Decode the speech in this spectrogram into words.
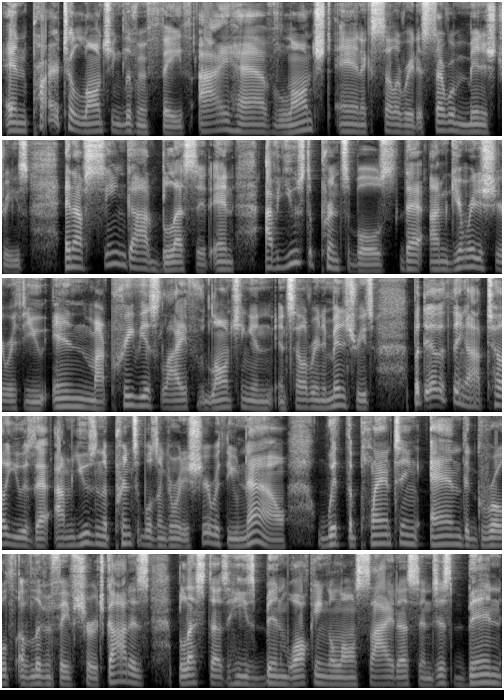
And prior to launching Living Faith, I have launched and accelerated several ministries, and I've seen God bless it. And I've used the principles that I'm getting ready to share with you in my previous life, launching and, and celebrating In the ministries. But the other thing I'll tell you is that I'm using the principles I'm going to share with you now with the planting and the growth of Living Faith Church. God has blessed us. He's been walking alongside us and just been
